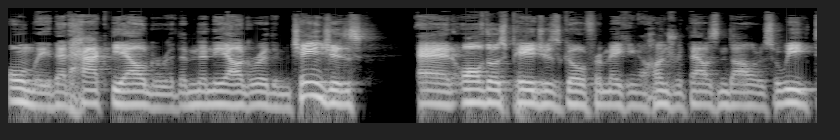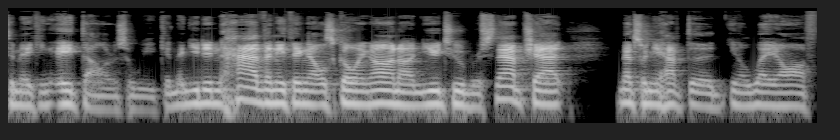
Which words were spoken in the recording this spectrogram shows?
only that hack the algorithm. Then the algorithm changes and all those pages go from making $100,000 a week to making $8 a week. And then you didn't have anything else going on on YouTube or Snapchat. And that's when you have to, you know, lay off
